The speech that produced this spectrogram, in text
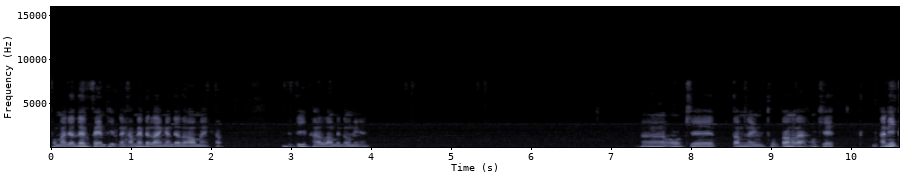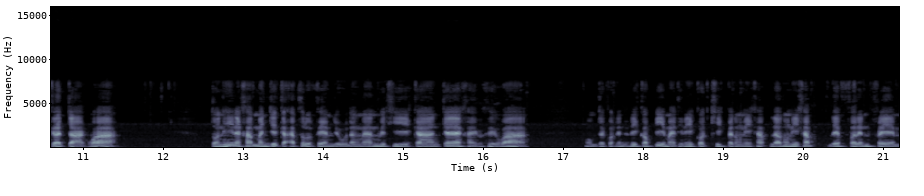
ผมอาจจะเลือกเฟรมผิดนะครับ ไม่เป็นไรงั้นเดี๋ยวเราเอาใหม่ครับ Entity Path ลองเป็นตรงนี้อ่าโอเคตำแหน่งถูกต้องแล้วโอเค อันนี้เกิดจากว่า ตัวนี้นะครับมันยึดกับ absolute frame อยู่ดังนั้น วิธีการแก้ไขก็คือว่า ผมจะกด entity copy ใหม่ทีนี้กดคลิกไปตรงนี้ครับ แล้วตรงนี้ครับ reference frame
